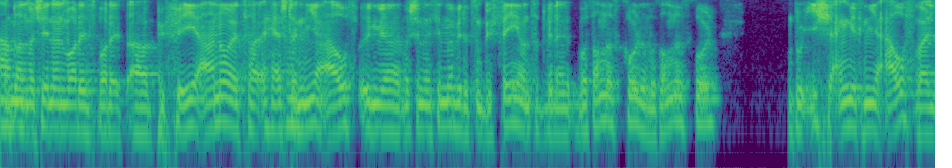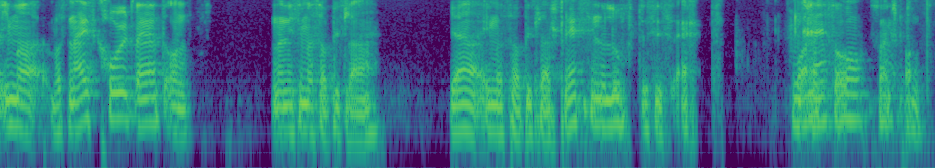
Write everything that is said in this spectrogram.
Und dann wahrscheinlich war das, war das auch ein Buffet auch noch. Jetzt herrscht er nie auf. Irgendwie, wahrscheinlich sind wir wieder zum Buffet und hat wieder was anderes geholt und was anderes geholt. Und du isch eigentlich nie auf, weil immer was Neues geholt wird und, und dann ist immer so ein bisschen, ja, immer so ein bisschen Stress in der Luft. Das ist echt, war Okay. nicht so, so entspannt,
